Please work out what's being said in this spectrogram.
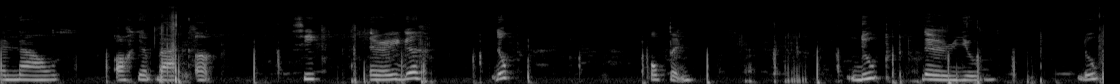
And now I'll get back up. See? There you go. Nope. Open. Nope. There you. Nope.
